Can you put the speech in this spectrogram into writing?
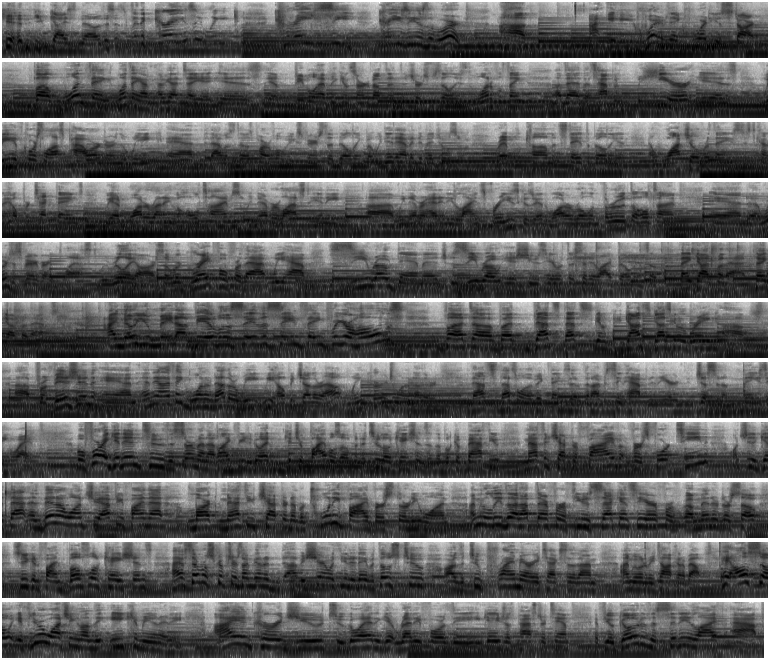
Again. You guys know this has been a crazy week. Crazy, crazy is the word. Um, I, where, like, where do you start? But one thing, one thing I've, I've got to tell you is, you know, people have been concerned about the, the church facilities. The wonderful thing uh, that, that's happened here is we, of course, lost power during the week, and that was that was part of what we experienced in the building. But we did have individuals who were able to come and stay at the building and, and watch over things, just to kind of help protect things. We had water running the whole time, so we never lost any. Uh, we never had any lines freeze because we had water rolling through it the whole time, and uh, we're just very, very blessed. We really are. So we're grateful for that. We have zero damage, zero issues here with the City Life building. So thank God for that. Thank God for that. I know you may not be able to say the same thing for your homes, but uh, but that's that's God's God's going to bring uh, uh, provision and and I think one another we we help each other out and we encourage one another. That's that's one of the big things that, that I've seen happening here in just an amazing way. Before I get into the sermon, I'd like for you to go ahead and get your Bibles open to two locations in the book of Matthew. Matthew chapter 5, verse 14. I want you to get that. And then I want you, after you find that, mark Matthew chapter number 25, verse 31. I'm going to leave that up there for a few seconds here, for a minute or so, so you can find both locations. I have several scriptures I'm going to uh, be sharing with you today, but those two are the two primary texts that I'm, I'm going to be talking about. Hey, also, if you're watching on the e community, I encourage you to go ahead and get ready for the Engage with Pastor Tim. If you go to the City Life app,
